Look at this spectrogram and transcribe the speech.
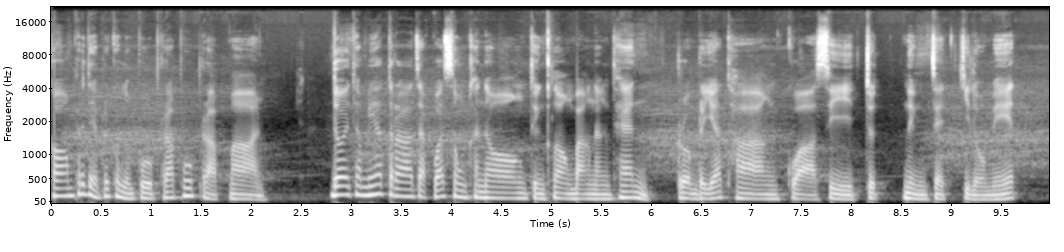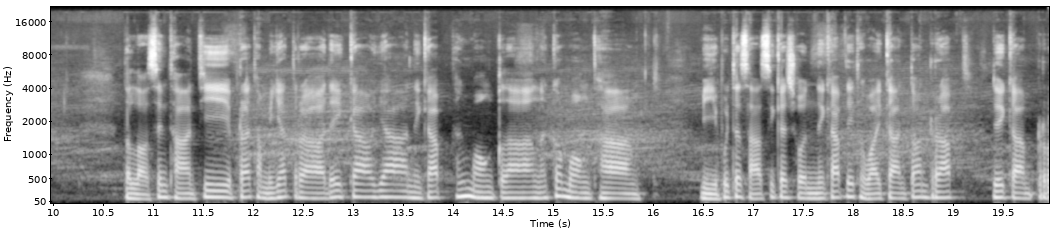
ของพระเดชพระคุณหลวงปู่พระผู้ปราบมาร โดยธรรมยาตราจากวัดทรงขนองถึงคลองบางนางแท่น รวมระยะทางกว่า 4.17 กิโลเมตร ตลอดเส้นทางที่พระธรรมยาตราได้ก้าวย่างนะครับ ทั้งมองกลางและก็มองทาง มีพุทธศาสนิกชนนะครับได้ถวายการต้อนรับด้วยการโปร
